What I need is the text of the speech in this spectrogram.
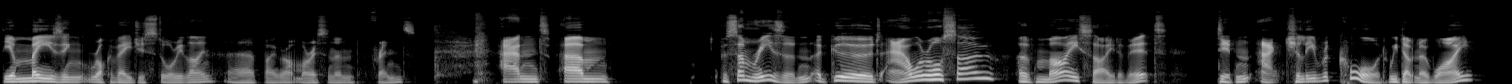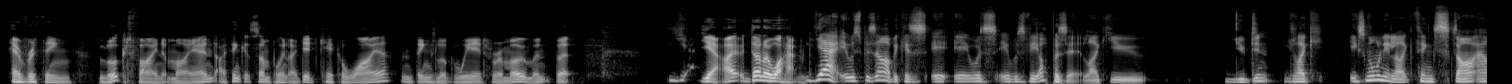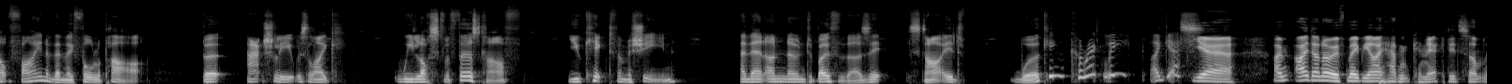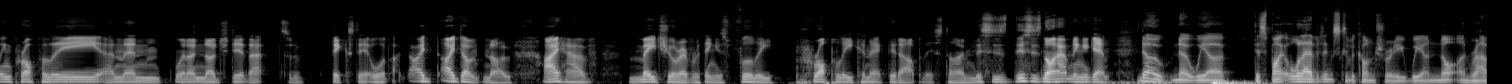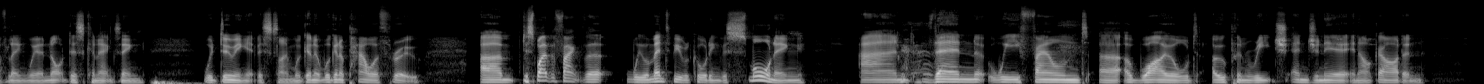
the amazing Rock of Ages storyline uh, by Grant Morrison and friends, and um, for some reason, a good hour or so of my side of it didn't actually record. We don't know why. Everything looked fine at my end. I think at some point I did kick a wire and things looked weird for a moment, but Yeah. yeah, I don't know what happened. Yeah, it was bizarre because it, it was it was the opposite. Like you you didn't like it's normally like things start out fine and then they fall apart. But actually it was like we lost the first half, you kicked the machine, and then unknown to both of us, it started working correctly, I guess. Yeah. I'm, I don't know if maybe I hadn't connected something properly, and then when I nudged it, that sort of fixed it, or I, I don't know. I have made sure everything is fully, properly connected up this time. This is this is not happening again. No, no, we are despite all evidence to the contrary, we are not unraveling, we are not disconnecting. We're doing it this time. We're gonna we're gonna power through. Um, despite the fact that we were meant to be recording this morning, and then we found uh, a wild Openreach engineer in our garden,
